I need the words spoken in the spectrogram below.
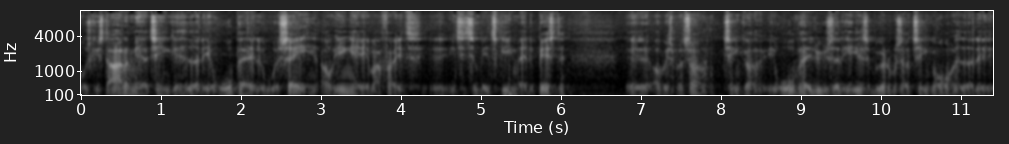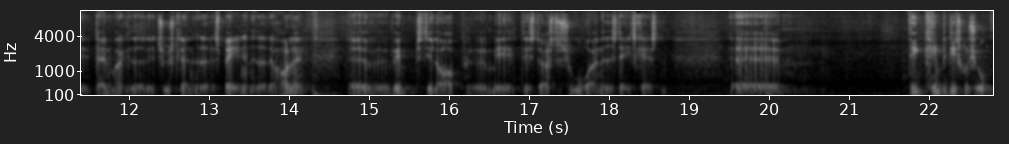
måske starter med at tænke, hedder det Europa eller USA, afhængig af, hvad for et incitamentsskema incitamentskema er det bedste. Øh, og hvis man så tænker Europa i lyset af det hele, så begynder man så at tænke over, hedder det Danmark, hedder det Tyskland, hedder det Spanien, hedder det Holland. Øh, hvem stiller op med det største sugerør ned i statskassen? Det er en kæmpe diskussion,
